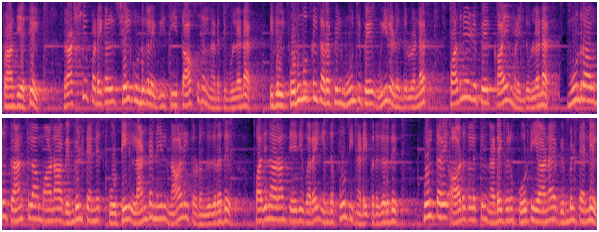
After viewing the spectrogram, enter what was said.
பிராந்தியத்தில் ரஷ்ய படைகள் ஷெல் குண்டுகளை வீசி தாக்குதல் நடத்தியுள்ளனர். இதில் பொதுமக்கள் தரப்பில் மூன்று பேர் உயிரிழந்துள்ளனர். பதினேழு பேர் காயமடைந்துள்ளனர். மூன்றாவது கிராண்ட்ஸ்லாமான வெம்பிள் டென்னிஸ் போட்டி லண்டனில் நாளை தொடங்குகிறது. பதினாறாம் தேதி வரை இந்த போட்டி நடைபெறுகிறது. புல்தரை ஆடுகளத்தில் நடைபெறும் போட்டியான விம்பிள்டனில்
